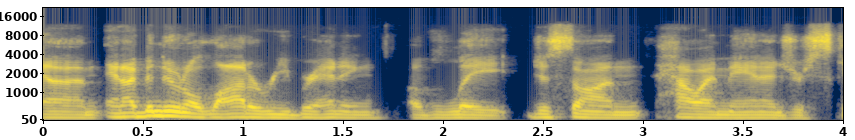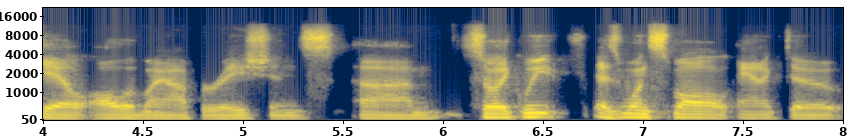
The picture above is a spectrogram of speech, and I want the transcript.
um, and I've been doing a lot of rebranding of late, just on how I manage or scale all of my operations. Um, so, like we, as one small anecdote,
